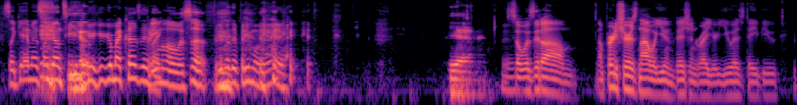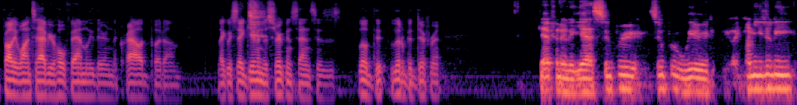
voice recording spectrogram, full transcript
It's like, yeah, man, it's like on TV. Yeah. You're, you're my cousin. Like, Primo, what's up? primo de primo. Yeah. Yeah. So was it um I'm pretty sure it's not what you envisioned, right? Your US debut. You probably wanted to have your whole family there in the crowd, but um like we said, given the circumstances, it's a little di- little bit different. Definitely, yeah. Super, super weird. Like, I'm usually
